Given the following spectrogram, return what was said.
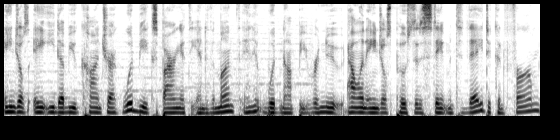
Angels' AEW contract would be expiring at the end of the month and it would not be renewed. Alan Angels posted a statement today to confirm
